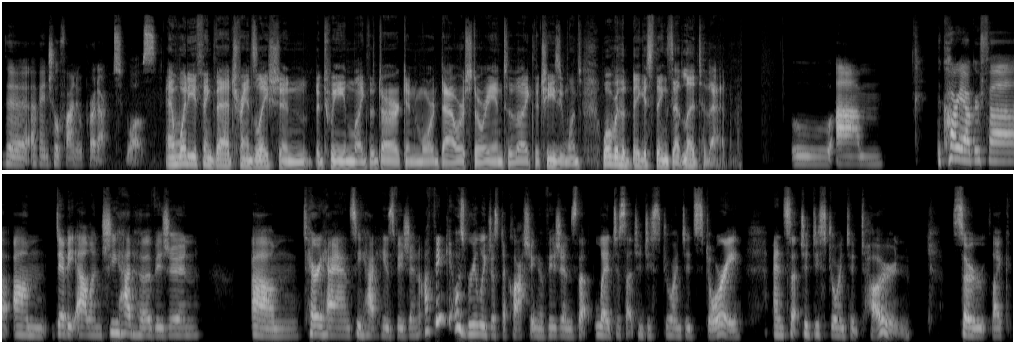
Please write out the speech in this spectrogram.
the eventual final product was And what do you think that translation between like the dark and more dour story into like the cheesy ones? What were the biggest things that led to that? Ooh, um, the choreographer, um, Debbie Allen, she had her vision. Um, Terry Hands, he had his vision. I think it was really just a clashing of visions that led to such a disjointed story and such a disjointed tone. So, like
